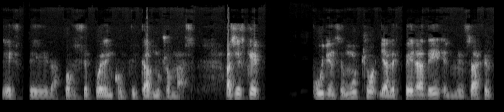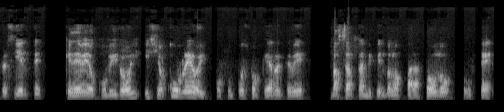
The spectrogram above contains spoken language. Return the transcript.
este, las cosas se pueden complicar mucho más. Así es que cuídense mucho y a la espera del mensaje del presidente que debe ocurrir hoy. Y si ocurre hoy, por supuesto que RTV va a estar transmitiéndolo para todos ustedes.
